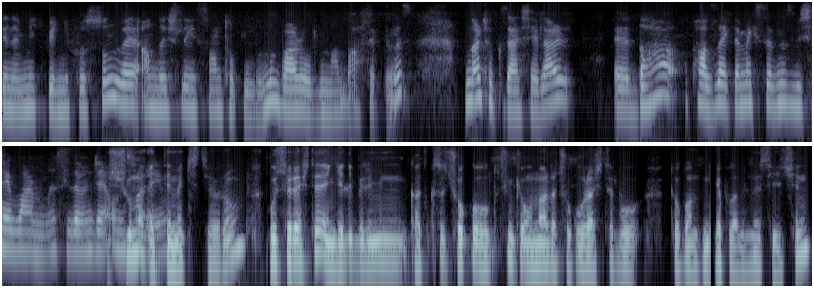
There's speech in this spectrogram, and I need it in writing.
dinamik bir nüfusun ve anlayışlı insan topluluğunun var olduğundan bahsettiniz. Bunlar çok güzel şeyler. Ee, daha fazla eklemek istediğiniz bir şey var mı? Size önce onu Şunu sorayım. eklemek istiyorum. Bu süreçte engelli birimin katkısı çok oldu. Çünkü onlar da çok uğraştı bu toplantının yapılabilmesi için.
